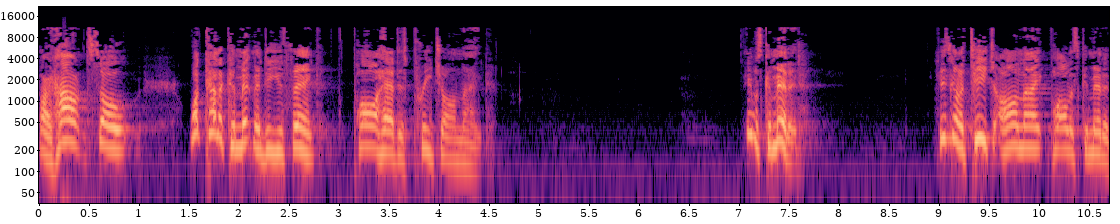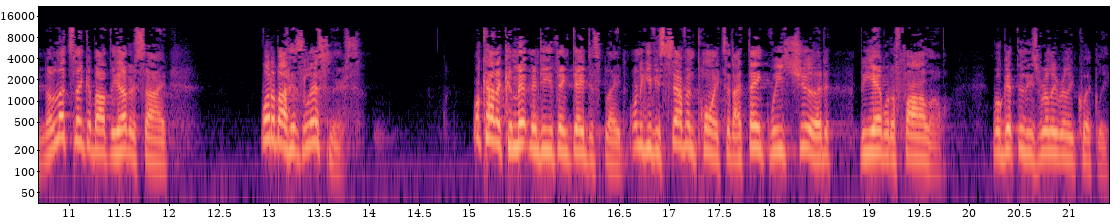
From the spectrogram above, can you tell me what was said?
All right. How, so what kind of commitment do you think Paul had to preach all night? He was committed. He's going to teach all night. Paul is committed. Now let's think about the other side. What about his listeners? What kind of commitment do you think they displayed? I want to give you seven points that I think we should be able to follow. We'll get through these really, really quickly.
